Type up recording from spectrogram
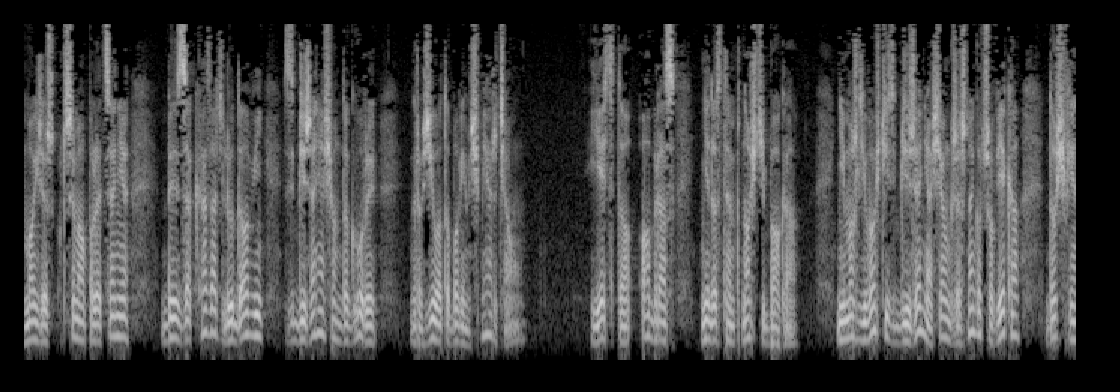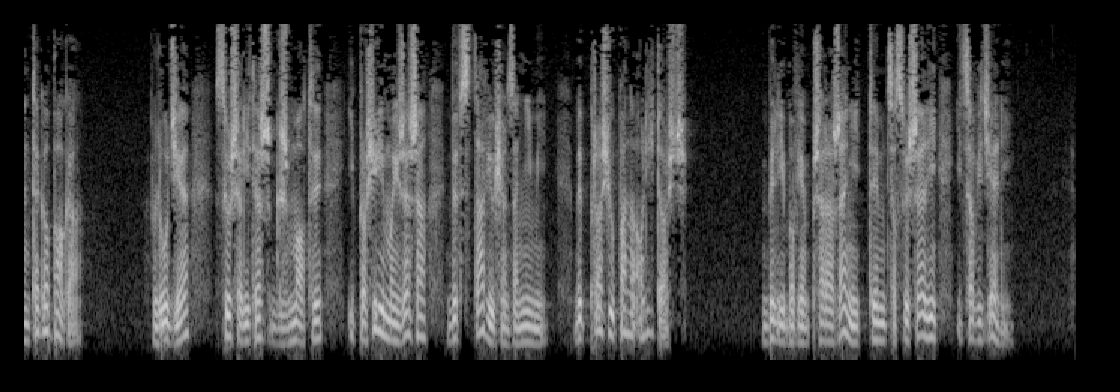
Mojżesz otrzymał polecenie, by zakazać ludowi zbliżania się do góry, groziło to bowiem śmiercią. Jest to obraz niedostępności Boga, niemożliwości zbliżenia się grzesznego człowieka do świętego Boga. Ludzie słyszeli też grzmoty i prosili Mojżesza, by wstawił się za nimi, by prosił Pana o litość. Byli bowiem przerażeni tym, co słyszeli i co widzieli.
